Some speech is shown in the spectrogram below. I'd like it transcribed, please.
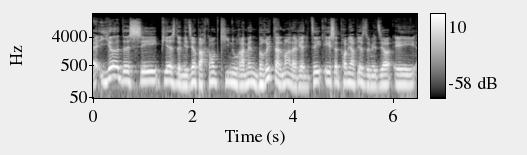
Euh, il y a de ces pièces de médias, par contre, qui nous ramènent brutalement à la réalité, et cette première pièce de médias est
